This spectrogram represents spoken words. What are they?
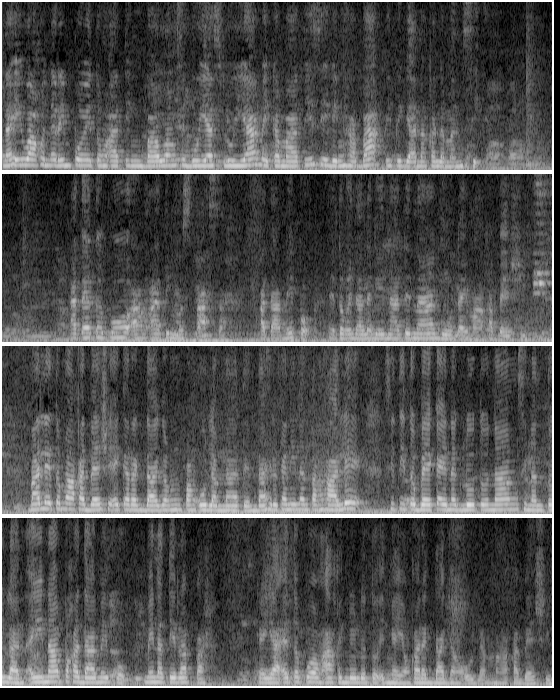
Nahiwa ko na rin po itong ating bawang sibuyas luya, may kamati, siling haba, pipigaan ng kalamansi. At ito po ang ating mustasa. Kadami po. Itong ilalagay natin na gulay mga kabeshi. Bale, ito mga kabeshi ay karagdagang pangulam natin. Dahil kaninang tanghali, si Tito Becca ay nagluto ng sinantulan. Ay napakadami po. May natira pa. Kaya ito po ang aking lulutuin ngayong karagdagang ulam mga kabeshi.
